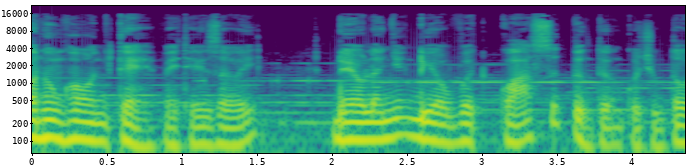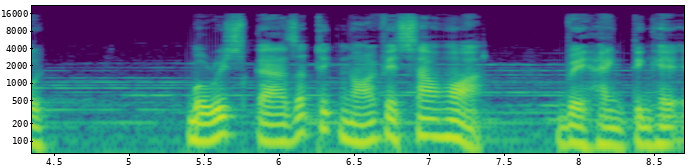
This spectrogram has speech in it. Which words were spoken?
còn hùng hồn kể về thế giới, đều là những điều vượt quá sức tưởng tượng của chúng tôi. Boriska rất thích nói về sao hỏa, về hành tinh hệ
